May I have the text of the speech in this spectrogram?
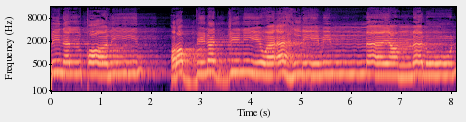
من القالين رب نجني وأهلي مما يعملون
